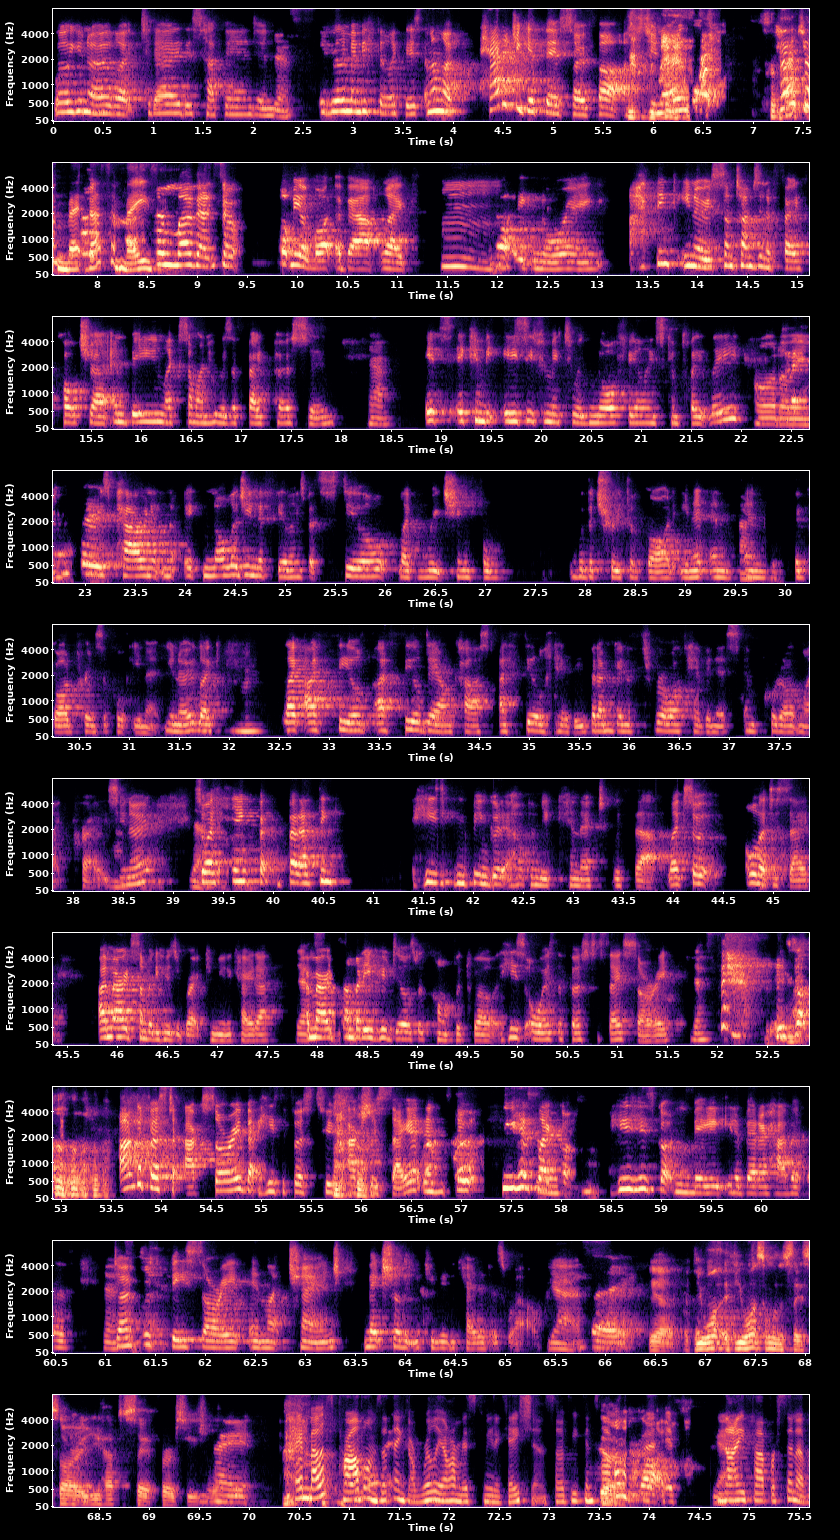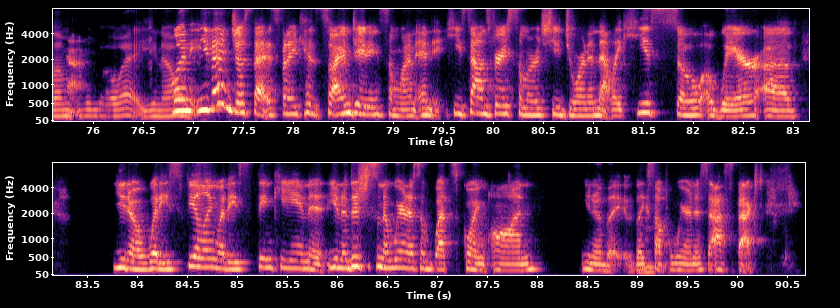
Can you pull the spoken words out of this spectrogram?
"Well, you know, like today this happened, and Yes. It really made me feel like this." And I'm like, "How did you get there so fast?" You know, That's, did you ama- that's I love that. So, taught me a lot about like mm, not ignoring. I think you know sometimes in a faith culture and being like someone who is a faith person, Yeah. it's it can be easy for me to ignore feelings completely. But I totally. think there is power in acknowledging the feelings, but still like reaching for with the truth of God in it and Yeah. and the God principle in it. You know, like Mhm. Like I feel I feel downcast, I feel heavy, but I'm going to throw off heaviness and put on like praise. You know, mm-hmm. so I think, but but I think he's been good at helping me connect with that. Like so, all that to say, I married somebody who's a great communicator. Yes. I married somebody who deals with conflict well. He's always the first to say sorry. Yes. Got I'm the first to act sorry, but he's the first to actually say it. And so he has like got, he has gotten me in a better habit of Yes. don't just be sorry and like change. Make sure that you communicate it as well. Yes. So yeah. If you want if you want someone to say sorry, you have to say it first usually. Right. And most problems, I think, are really are miscommunication. So if you can tell Yeah. Oh my gosh. it's Yeah. 95% of them Yeah. will go away, you know? Well, and even just that, it's funny because so I'm dating someone and he sounds very similar to Joren, that like he is so aware of, you know, what he's feeling, what he's thinking. It, you know, there's just an awareness of what's going on, you know, the like Mhm. self-awareness aspect.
